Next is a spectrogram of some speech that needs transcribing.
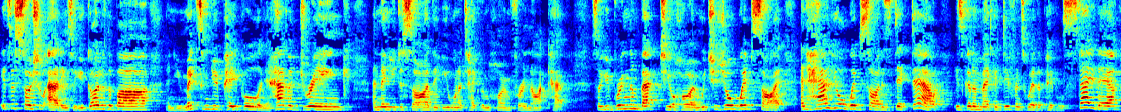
It's a social outing. So you go to the bar and you meet some new people and you have a drink and then you decide that you want to take them home for a nightcap. So you bring them back to your home, which is your website, and how your website is decked out is going to make a difference whether people stay there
